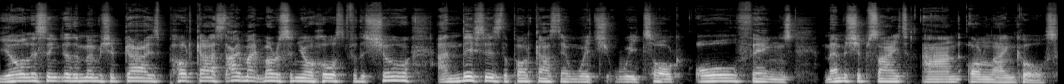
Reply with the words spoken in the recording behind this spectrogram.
You're listening to the Membership Guys podcast. I'm Mike Morrison, your host for the show, and this is the podcast in which we talk all things membership site and online course.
